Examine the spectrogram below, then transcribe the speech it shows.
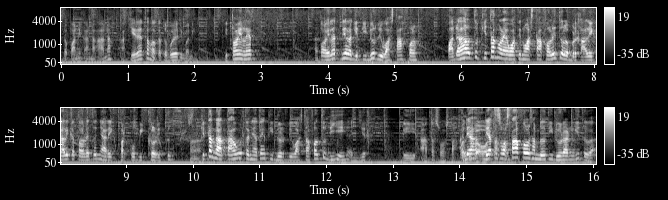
udah panik anak-anak akhirnya tuh nggak ketemu dia di mana. Di toilet. Toilet dia lagi tidur di wastafel. Padahal tuh kita ngelewatin wastafel itu loh berkali-kali ke toilet tuh nyari per kubikel itu. Hah. kita nggak tahu ternyata yang tidur di wastafel tuh dia anjir. Di atas wastafel dia bawah di atas wastafel. sambil tiduran gitu pak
